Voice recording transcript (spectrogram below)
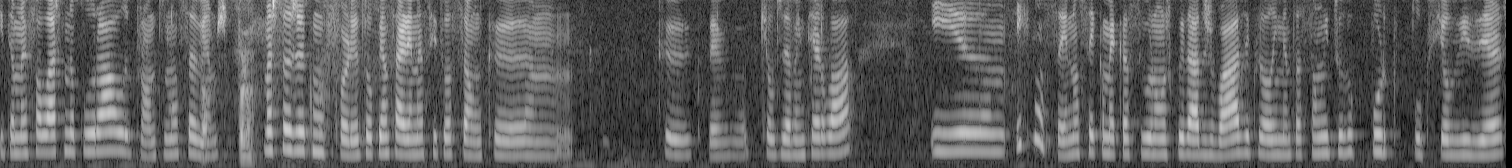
E também falaste no plural e pronto, não sabemos. Pronto. Mas seja como for, eu estou a pensar é na situação que, hum, que, que, deve- que eles devem ter lá e, e que não sei, não sei como é que asseguram os cuidados básicos, a alimentação e tudo, porque, pelo que se ouve dizer,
